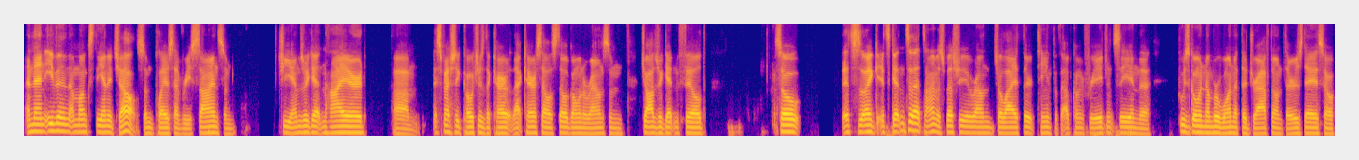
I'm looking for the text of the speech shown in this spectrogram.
And then even amongst the NHL, some players have re-signed, some GMs are getting hired. Um, especially coaches, the car that carousel is still going around. Some jobs are getting filled. So it's like it's getting to that time, especially around July 13th with the upcoming free agency and the who's going number one at the draft on Thursday. So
